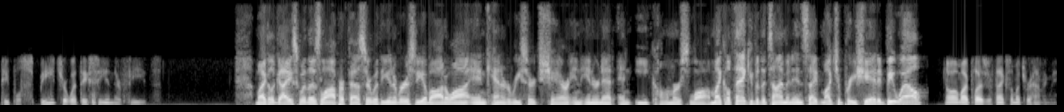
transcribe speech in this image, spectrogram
people's speech or what they see in their feeds. Michael Geist with us, law professor with the University of Ottawa and Canada Research Chair in Internet and E-commerce Law. Michael, thank you for the time and insight. Much appreciated. Be well. Oh, my pleasure. Thanks so much for having me.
